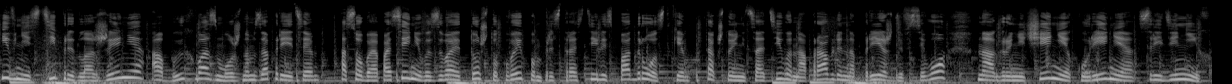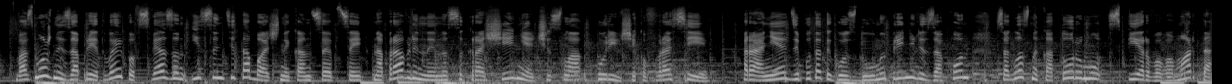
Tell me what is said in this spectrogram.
и внести предложение об их возможном запрете. Особое опасение вызывает то, что к вейпам пристрастились подростки, так что инициатива направлена прежде всего на ограничение курения среди них. Возможный запрет вейпов связан и с антитабачной концепцией, направленной на сокращение числа курильщиков в России. Ранее депутаты Госдумы приняли закон, согласно которому с 1 марта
